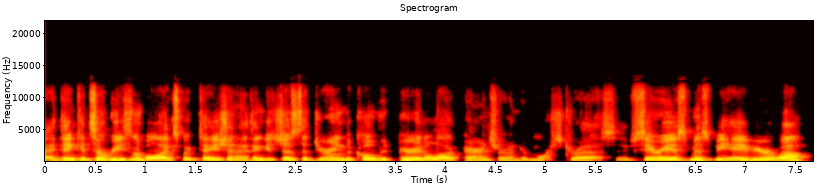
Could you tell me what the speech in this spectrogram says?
I think it's a reasonable expectation. I think it's just that during the COVID period, a lot of parents are under more stress. If serious misbehavior, well,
